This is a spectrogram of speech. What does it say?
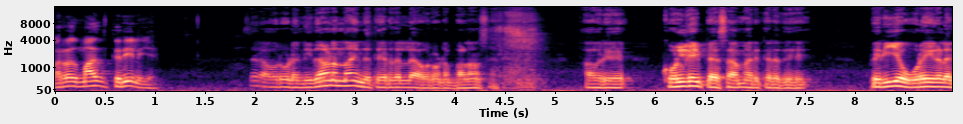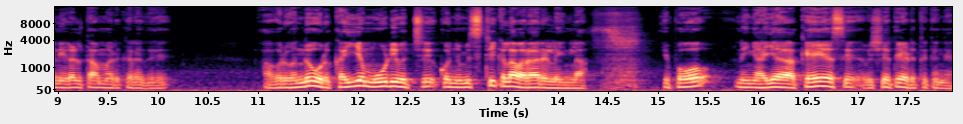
வர்றது மாதிரி தெரியலையே. சார் அவரோட நிதானம் தான் இந்த தேர்தலில் அவரோட பலம் சார். அவர் கொள்கை பேசாமல் இருக்கிறது பெரிய உரைகளை நிகழ்த்தாமல் இருக்கிறது அவர் வந்து ஒரு கையை மூடி வச்சு கொஞ்சம் மிஸ்டேக்கெல்லாம் வராரு இல்லைங்களா? இப்போது நீங்கள் ஐயா கேஎஸ் விஷயத்தையே எடுத்துக்கோங்க.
